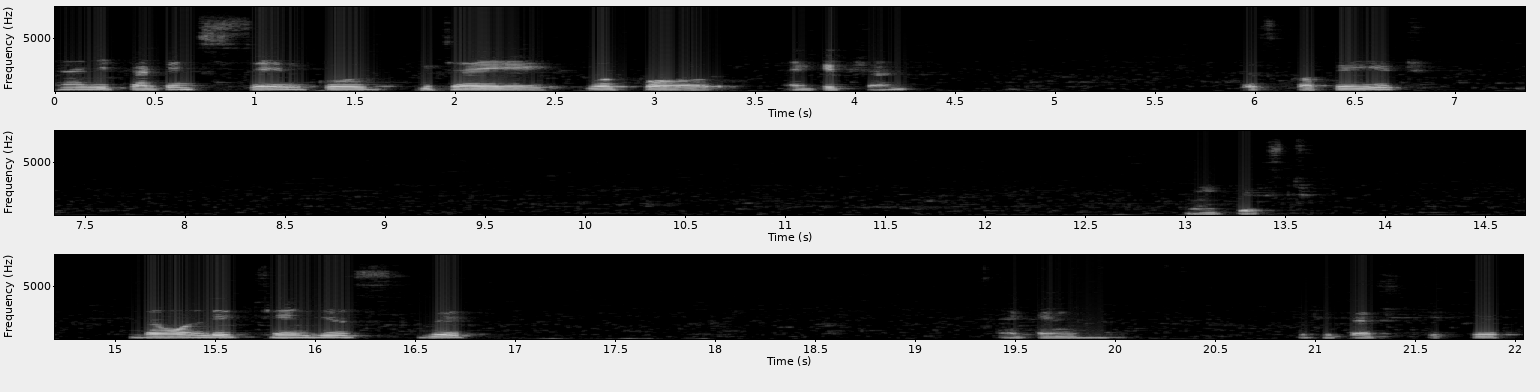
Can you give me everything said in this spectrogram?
And it contains same code which I work for encryption. Just copy it and paste. The only changes with I can put it as decrypt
